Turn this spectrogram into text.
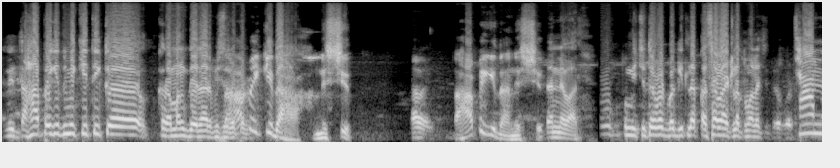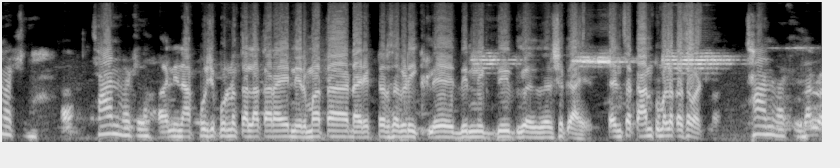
आणि दहा पैकी तुम्ही किती क्रमांक देणार चित्रपट दहापैकी दहा निश्चित. दहापैकी. दहा निश्चित. धन्यवाद. तुम्ही चित्रपट बघितला कसा वाटला तुम्हाला चित्रपट? छान वाटलं. छान वाटलं. आणि नागपूरचे पूर्ण कलाकार आहे निर्माता डायरेक्टर सगळे इकडे दिग्- दिग्दर्शक आहे त्यांचं काम तुम्हाला कसं वाटलं? छान वाटलं.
